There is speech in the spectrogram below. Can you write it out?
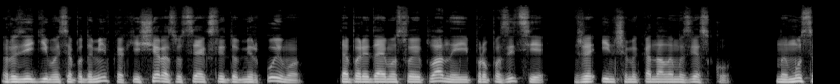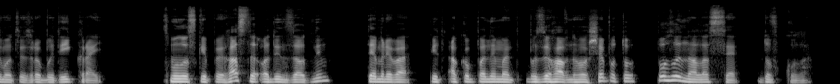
Розійдімося по домівках і ще раз усе як слід обміркуємо та передаємо свої плани і пропозиції вже іншими каналами зв'язку. Ми мусимо це зробити і край. Смолоскипи гасли один за одним, темрява під акомпанемент безугавного шепоту поглинала все довкола.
